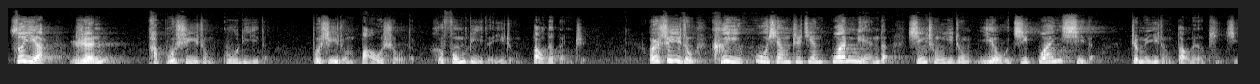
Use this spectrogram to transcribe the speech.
所以啊，人他不是一种孤立的，不是一种保守的和封闭的一种道德本质。而是一种可以互相之间关联的，形成一种有机关系的这么一种道德品性。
